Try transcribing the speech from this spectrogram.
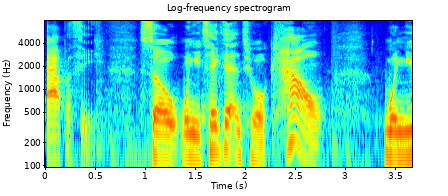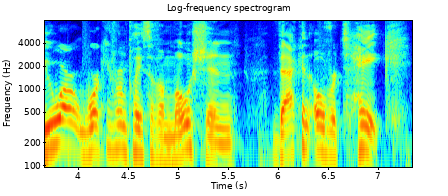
apathy. So when you take that into account, when you are working from a place of emotion, that can overtake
